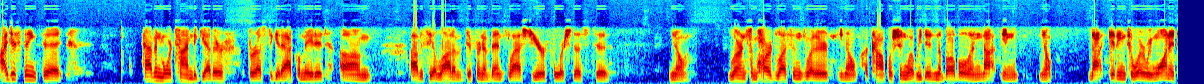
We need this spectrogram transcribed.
I just think that having more time together for us to get acclimated. Um, obviously, a lot of different events last year forced us to, you know, learn some hard lessons. Whether you know accomplishing what we did in the bubble and not in, you know, not getting to where we wanted.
